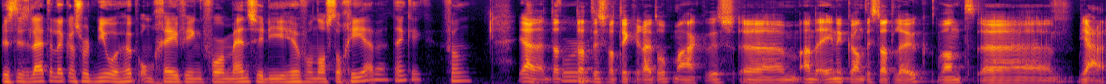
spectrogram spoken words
Dus het is letterlijk een soort nieuwe hub-omgeving voor mensen die heel veel nostalgie hebben, denk ik. Van, ja, dat, dat is wat ik eruit opmaak. Dus um, aan de ene kant is dat leuk, want uh, ja,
